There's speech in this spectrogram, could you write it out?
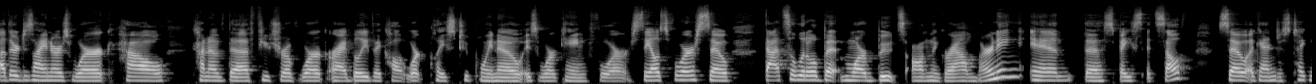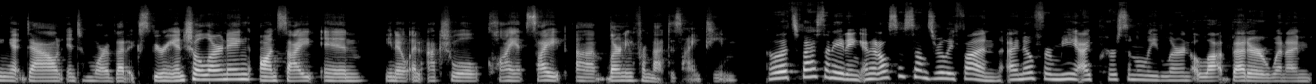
other designers work, how kind of the future of work, or I believe they call it Workplace 2.0, is working for Salesforce. So that's a little bit more boots on the ground learning in the space itself. So again, just taking it down into more of that experiential learning on site in you know, an actual client site, um, learning from that design team. Oh, that's fascinating. And it also sounds really fun. I know for me, I personally learn a lot better when I'm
